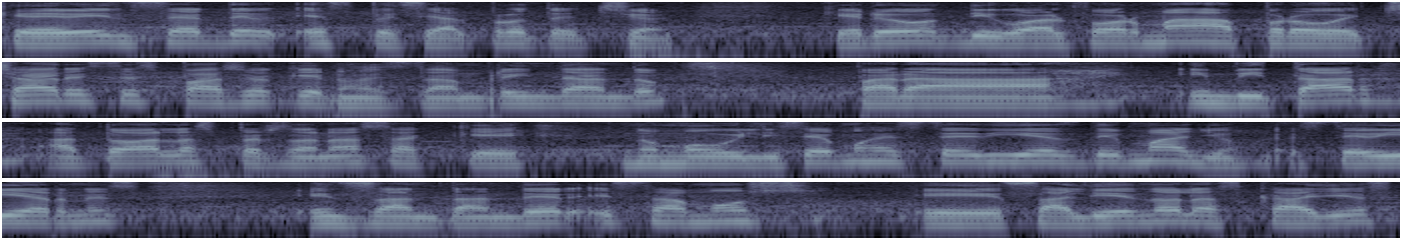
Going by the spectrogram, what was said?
que deben ser de especial protección. Quiero de igual forma aprovechar este espacio que nos están brindando para invitar a todas las personas a que nos movilicemos este 10 de mayo, este viernes. En Santander estamos eh, saliendo a las calles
